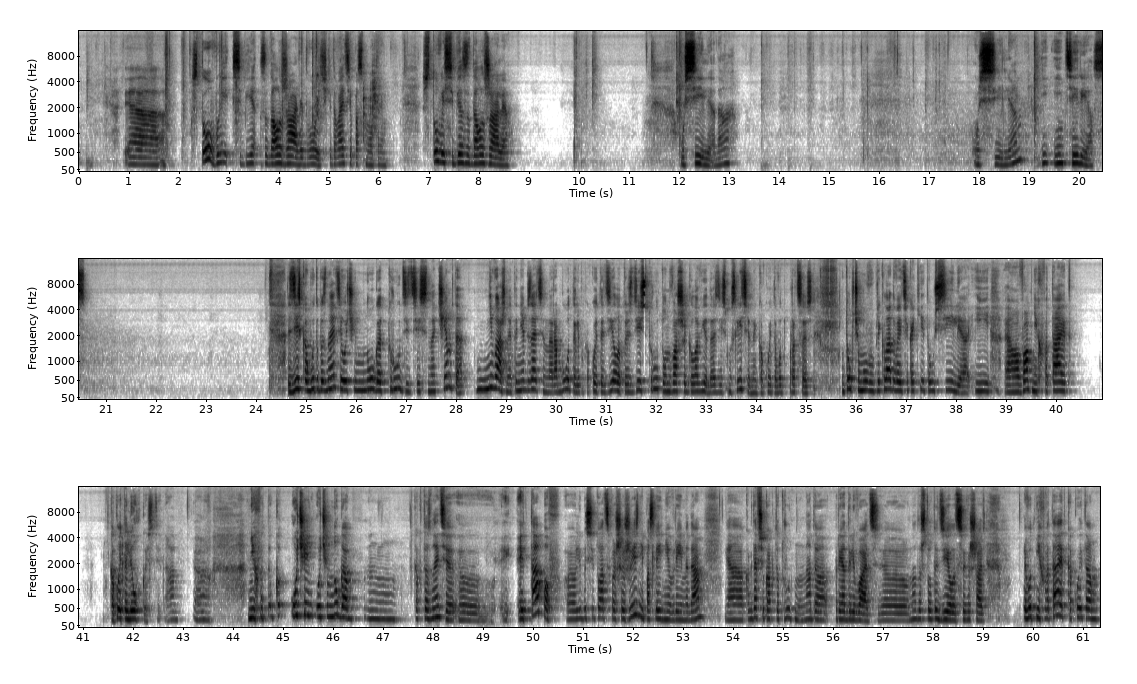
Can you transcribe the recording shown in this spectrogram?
Э, что вы себе задолжали, двоечки? Давайте посмотрим. Что вы себе задолжали? Усилия, да? Усилия и интерес. Здесь как будто бы, знаете, очень много трудитесь над чем-то, неважно, это не обязательно работа, либо какое-то дело, то здесь труд, он в вашей голове, да, здесь мыслительный какой-то вот процесс. То, к чему вы прикладываете какие-то усилия, и э, вам не хватает какой-то легкости, да, э, не хватает, очень, очень много как-то, знаете, э, этапов, э, либо ситуаций в вашей жизни последнее время, да, э, когда все как-то трудно, надо преодолевать, надо что-то делать, совершать. И вот не хватает какой-то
